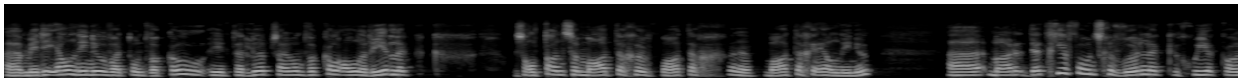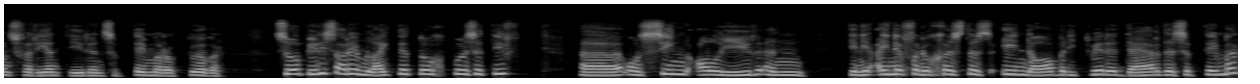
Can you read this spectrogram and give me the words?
uh met die El Niño wat ontwikkel en terloops hy ontwikkel al redelik is al tans 'n matige matige uh, matige El Niño. Uh Uh maar dit gee vir ons gewoonlik 'n goeie kans vir reën hier in September, Oktober. So op hierdie stadium lyk dit nog positief. Uh ons sien al hier in teen die einde van Augustus en daar by die 2de, 3de September,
